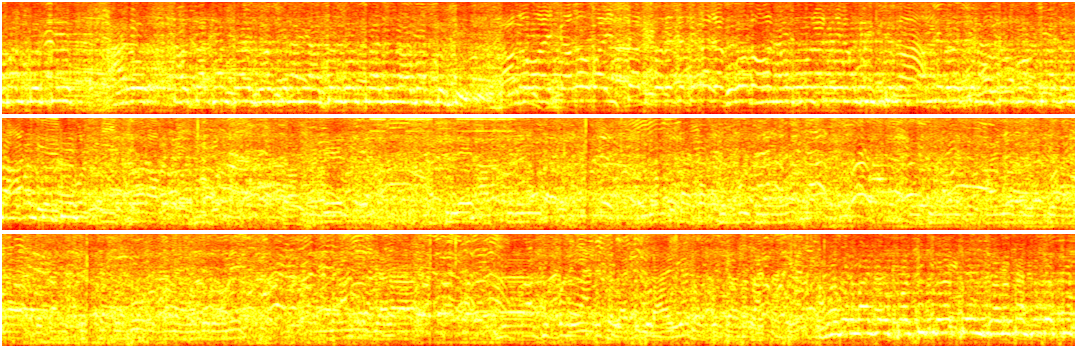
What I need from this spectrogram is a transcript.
আহ্বান করছি। আরও সাউসার খান সাহেব রয়েছেন আমি আসন গ্রহণ করার জন্য আহ্বান করছি। উপস্থিত রয়েছেন জনতা উপস্থিত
